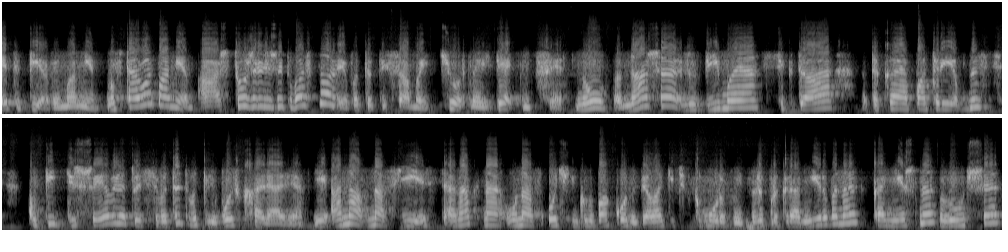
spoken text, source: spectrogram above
Это первый момент. Но второй момент. А что же лежит в основе вот этой самой черной пятницы? Ну, наша любимая всегда такая потребность купить дешевле, то есть вот это вот любовь к халяве. И она в нас есть, она у нас очень глубоко на биологическом уровне запрограммирована. Конечно, лучше,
